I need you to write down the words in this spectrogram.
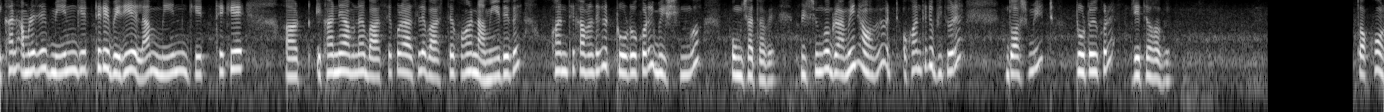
এখানে আমরা যে মেন গেট থেকে বেরিয়ে এলাম মেন গেট থেকে এখানে আমরা বাসে করে আসলে বাস থেকে ওখানে নামিয়ে দেবে। ওখান থেকে আপনাদেরকে টোটো করে বীরসিংহ পৌঁছাতে হবে। বীরসিংহ গ্রামেই নামা হবে বাট ওখান থেকে ভিতরে দশ মিনিট টোটোয় করে যেতে হবে। তখন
